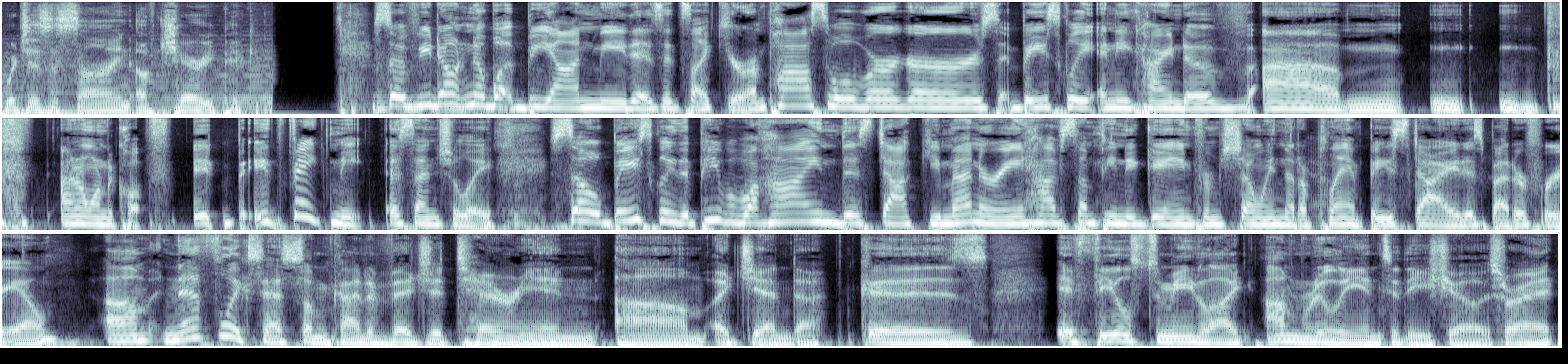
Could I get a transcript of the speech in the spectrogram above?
which is a sign of cherry picking. So if you don't know what Beyond Meat is, it's like your Impossible Burgers, basically any kind of um, I don't want to call it, it, it fake meat, essentially. So basically, the people behind this documentary have something to gain from showing that a plant based diet is better for you. Um, Netflix has some kind of vegetarian um, agenda because it feels to me like I'm really into these shows, right?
